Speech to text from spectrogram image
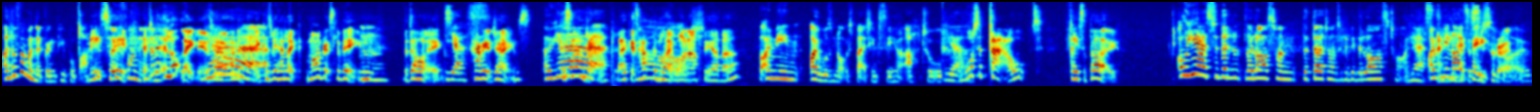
I love it when they bring people back. Me it's too. so funny. They've done it a lot lately as well, haven't they? Because we had like Margaret Slitheen, Mm. the Daleks, Yes. Harriet Jones, Oh yeah. Cassandra. Like it's happened like one after the other. But I mean, I was not expecting to see her at all. Yeah. What about Face of Boe? Oh yeah. So the the last time, the third time's going to be the last time. Yes, I and really he like has a Face of secret. Boe.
